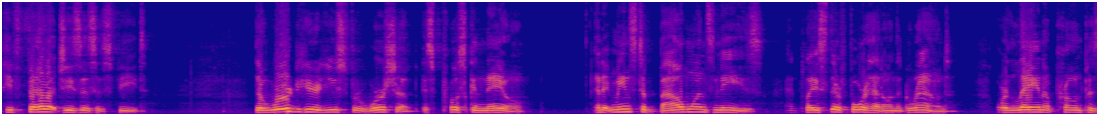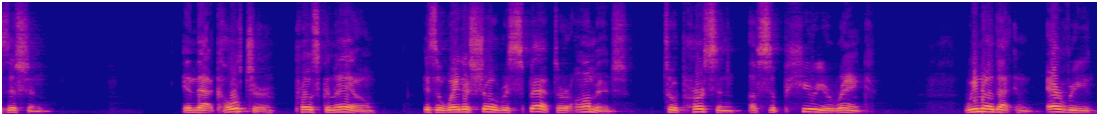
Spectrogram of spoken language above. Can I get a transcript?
He fell at Jesus' feet. The word here used for worship is proskuneo, and it means to bow one's knees and place their forehead on the ground or lay in a prone position. In that culture, proskuneo is a way to show respect or homage to a person of superior rank. We know that in every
